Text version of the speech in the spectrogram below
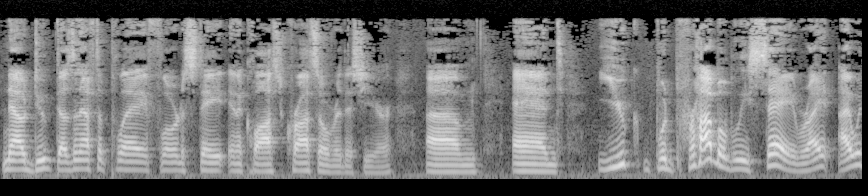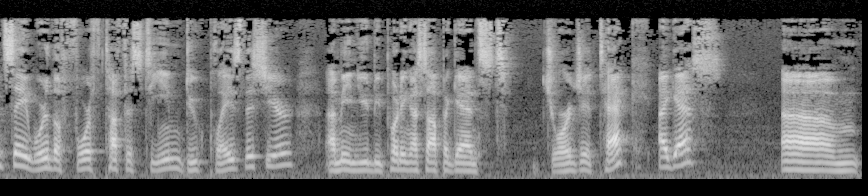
Now Duke doesn't have to play Florida State in a cross crossover this year, um, and you would probably say, right? I would say we're the fourth toughest team Duke plays this year. I mean, you'd be putting us up against Georgia Tech, I guess. Um,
